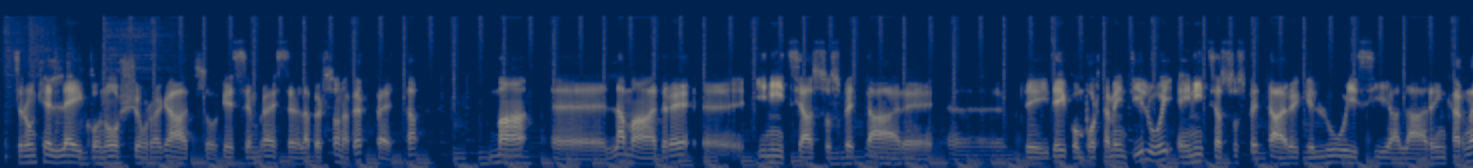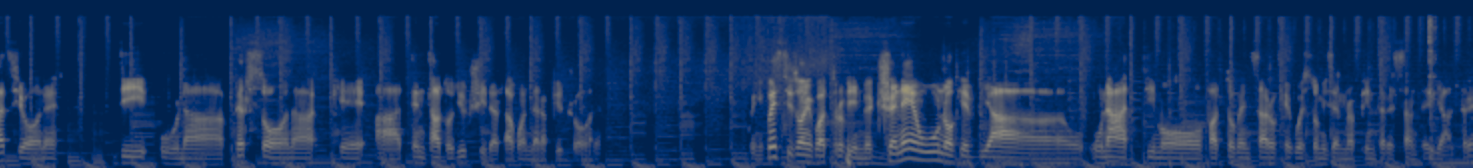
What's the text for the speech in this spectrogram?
se non che lei conosce un ragazzo che sembra essere la persona perfetta, ma eh, la madre eh, inizia a sospettare eh, dei, dei, comportamenti di lui e inizia a sospettare che lui sia la reincarnazione di una persona che ha tentato di ucciderla quando era più giovane. Quindi questi sono i quattro film. Ce n'è uno che vi ha un attimo fatto pensare che questo mi sembra più interessante degli altri.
